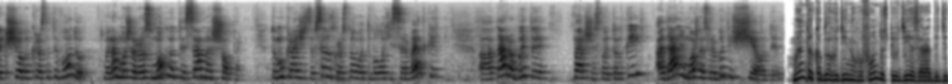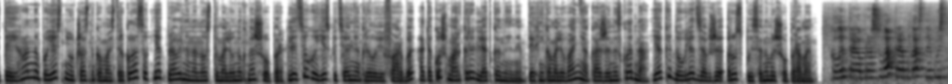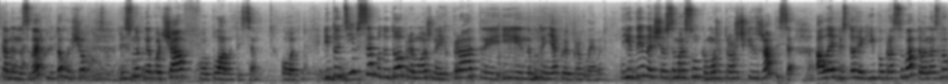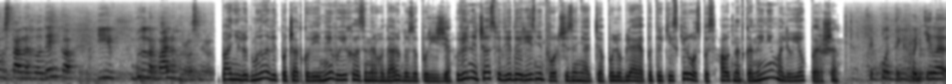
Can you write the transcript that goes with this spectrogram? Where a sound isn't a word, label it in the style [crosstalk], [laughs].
якщо використати воду, вона може розмокнути саме шопер. Тому краще за все використовувати вологі серветки та робити перший слой тонкий, а далі можна зробити ще один. Менторка благодійного фонду Співдія заради дітей Ганна пояснює учасникам майстер-класу, як правильно наносити малюнок на шопер. Для цього є спеціальні акрилові фарби, а також маркери для тканини. Техніка малювання каже нескладна, як і догляд за вже розписаними шоперами. Коли треба просувати, треба покласти якусь тканину зверху для того, щоб рисунок не почав плаватися. От. І тоді все буде добре, можна їх прати і не буде ніякої проблеми. Єдине, що сама сумка може трошечки зжатися, але після того, як її попрасувати, вона знову стане гладенька і буде нормального розміру. Пані Людмила від початку війни виїхала з Енергодару до Запоріжжя. У вільний час відвідує різні творчі заняття, полюбляє петриківський розпис, а от на тканині малює вперше. Це котик хотіла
